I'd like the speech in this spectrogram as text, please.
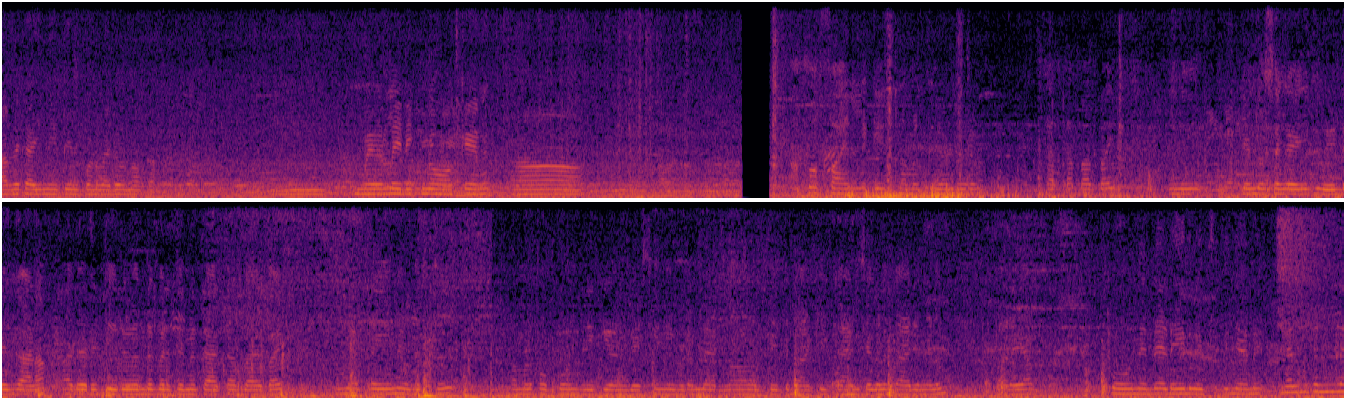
ആരുടെ കൈ നീട്ടി ഇപ്പോൾ വരുമോ നോക്കാം. മുകളിലിരിക്കുന്നു. ഓക്കെയാണ് ആ. അപ്പോൾ ഫൈനൽ കേസ് നമ്മൾ തിരുവനന്തപുരം ടാറ്റ ബാബായ് ഇനി രണ്ട് ദിവസം കഴിഞ്ഞിട്ട് വീണ്ടും കാണാം. അതായത് തിരുവനന്തപുരത്തിന് ടാറ്റ ബൈ ബൈ. നമ്മൾ ട്രെയിൻ എടുത്ത് നമ്മൾ പൊക്കോണ്ടിരിക്കുകയാണ്. ഗസ് ഇനി ഇവിടെ നിന്ന് എറണാകുളത്തേക്ക് ബാക്കി കാഴ്ചകളും കാര്യങ്ങളും പറയാം. പോകുന്നതിന്റെ ഇടയിൽ വെച്ചിട്ട് ഞാൻ നല്ല നല്ല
